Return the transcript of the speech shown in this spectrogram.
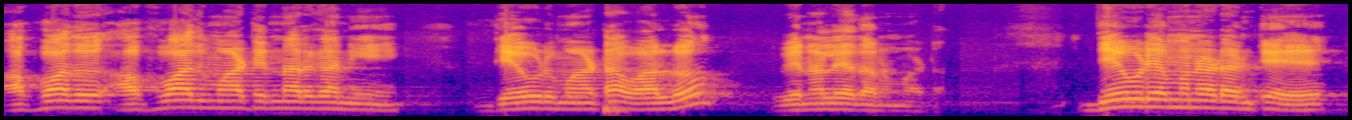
అపవాదు అపవాది మాట విన్నారు కానీ దేవుడి మాట వాళ్ళు వినలేదన్నమాట. దేవుడు ఏమన్నాడంటే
